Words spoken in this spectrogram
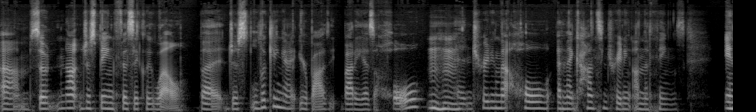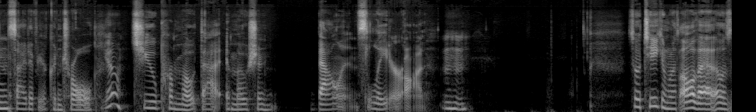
Um, so not just being physically well, but just looking at your body body as a whole Mm-hmm. and treating that whole, and then concentrating on the things inside of your control Yeah. to promote that emotion balance later on. Mm-hmm. So Teegan, with all that, that was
